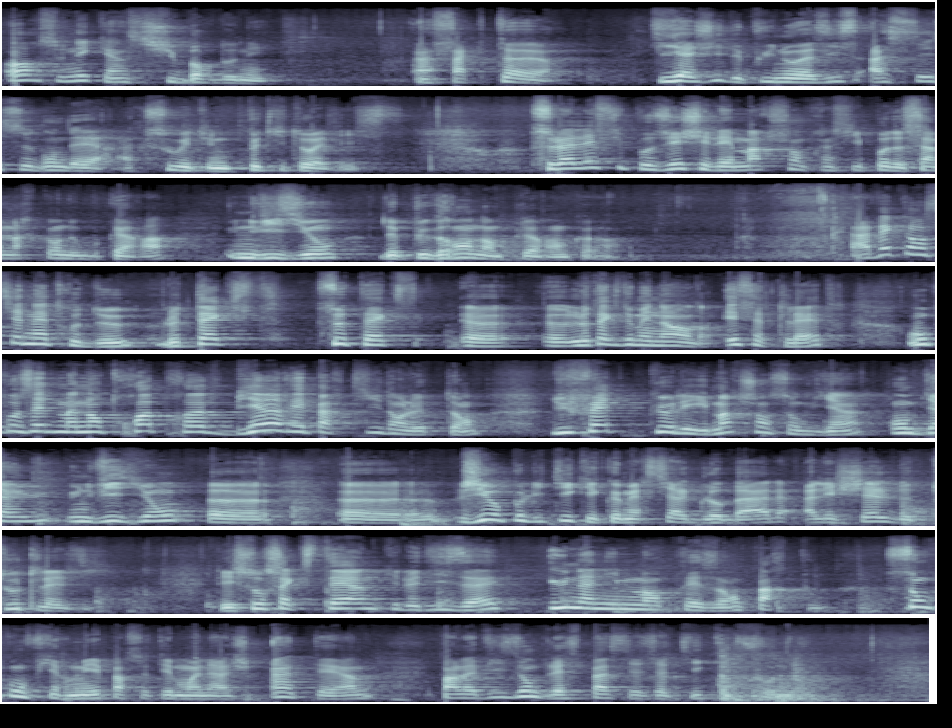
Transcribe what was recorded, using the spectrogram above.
Or, ce n'est qu'un subordonné un facteur qui agit depuis une oasis assez secondaire. Aksou est une petite oasis. Cela laisse supposer chez les marchands principaux de Samarcande ou Boukhara une vision de plus grande ampleur encore. Avec l'ancien être 2, le texte, ce texte, euh, euh, le texte de Ménandre et cette lettre, on possède maintenant trois preuves bien réparties dans le temps du fait que les marchands sanguins ont bien eu une vision euh, géopolitique et commerciale globale à l'échelle de toute l'Asie. Les sources externes qui le disaient, unanimement présents partout, sont confirmées par ce témoignage interne, par la vision de l'espace asiatique qu'il faune.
